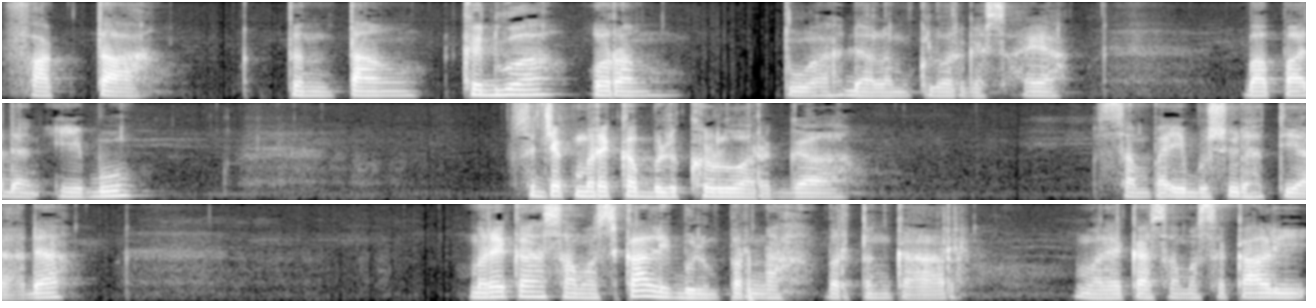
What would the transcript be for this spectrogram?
fakta tentang kedua orang tua dalam keluarga saya, bapak dan ibu. Sejak mereka berkeluarga sampai ibu sudah tiada, mereka sama sekali belum pernah bertengkar. Mereka sama sekali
